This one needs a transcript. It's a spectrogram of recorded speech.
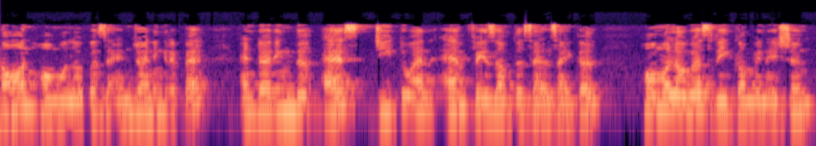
non-homologous end joining repair and during the S, G2 and M phase of the cell cycle, homologous recombination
